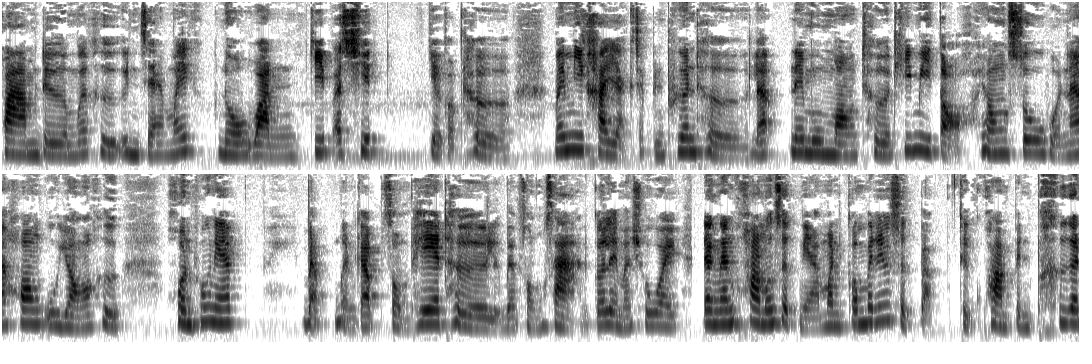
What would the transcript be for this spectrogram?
ความเดิมก็คืออึนแจไม่โนวันกิฟอาชิต เกี่ยวกับเธอ ไม่มีใครอยากจะเป็นเพื่อนเธอ และในมุมมองเธอที่มีต่อยองซูหัวหน้าห้องอูยองก็คือ คนพวกนี้ แบบเหมือนกับสมเพศเธอหรือแบบสงสารก็เลยมาช่วย ดังนั้นความรู้สึกเนี้ยมันก็ไม่ได้รู้สึกแบบถึงความเป็นเพื่อน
